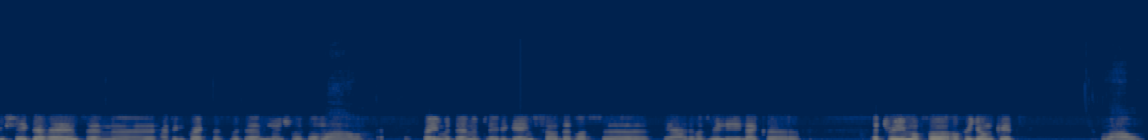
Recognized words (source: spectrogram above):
to shake their hands and uh, having breakfast with them, lunch with them, Wow. train with them, and play the game. So that was uh, yeah, that was really like a a dream of a of a young kid. Wow.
